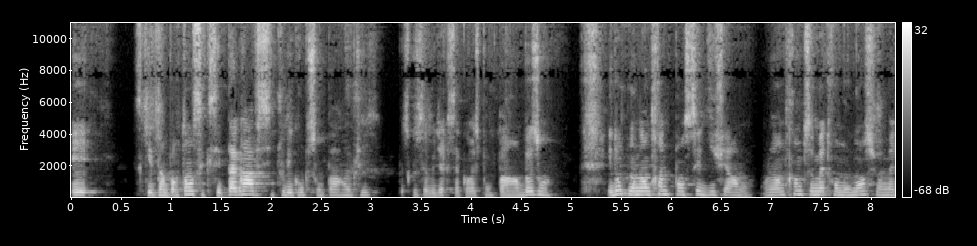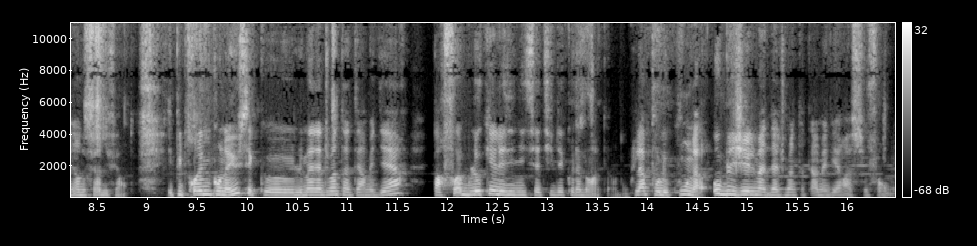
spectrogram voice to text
Et ce qui est important, c'est que c'est pas grave si tous les groupes sont pas remplis parce que ça veut dire que ça correspond pas à un besoin. Et donc, on est en train de penser différemment. On est en train de se mettre en mouvement sur une manière de faire différente. Et puis, le problème qu'on a eu, c'est que le management intermédiaire, parfois, bloquait les initiatives des collaborateurs. Donc là, pour le coup, on a obligé le management intermédiaire à se former.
